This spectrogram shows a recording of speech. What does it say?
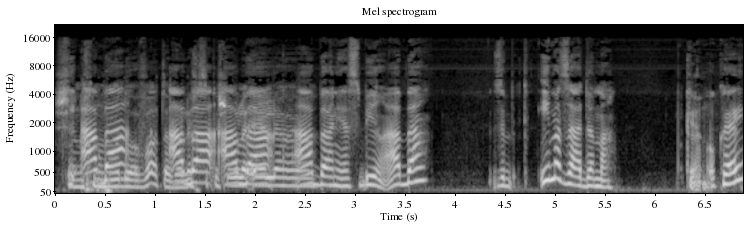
שאנחנו אבא, מאוד אוהבות, אבל איך אבא, זה קשור אבא, לאל? ה- אבא, אני אסביר, אבא, זה, אימא זה אדמה, כן. אוקיי?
